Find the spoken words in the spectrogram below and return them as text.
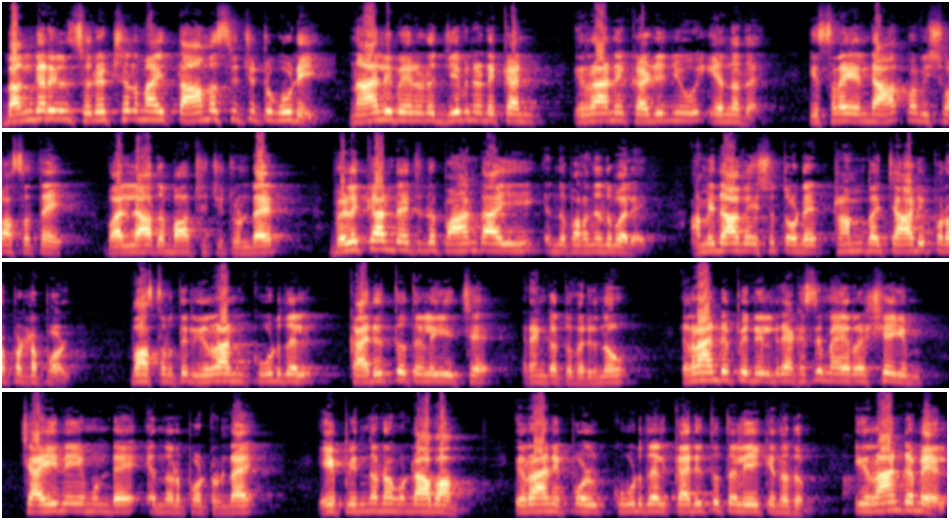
ബങ്കറിൽ സുരക്ഷിതമായി താമസിച്ചിട്ടുകൂടി നാലു പേരുടെ ജീവനെടുക്കാൻ ഇറാന് കഴിഞ്ഞു എന്നത് ഇസ്രയേലിന്റെ ആത്മവിശ്വാസത്തെ വല്ലാതെ ബാധിച്ചിട്ടുണ്ട്. വെളുക്കാൻ തേച്ചത് പാണ്ടായി എന്ന് പറഞ്ഞതുപോലെ അമിതാവേശത്തോടെ ട്രംപ് ചാടിപ്പുറപ്പെട്ടപ്പോൾ വാസ്തവത്തിൽ ഇറാൻ കൂടുതൽ കരുത്ത് തെളിയിച്ച് രംഗത്ത് വരുന്നു. ഇറാന്റെ പിന്നിൽ രഹസ്യമായ റഷ്യയും ചൈനയും ഉണ്ട് എന്ന റിപ്പോർട്ടുണ്ട്. ഈ പിന്തുണ കൊണ്ടാവാം ഇറാൻ ഇപ്പോൾ കൂടുതൽ കരുത്ത് തെളിയിക്കുന്നതും ഇറാന്റെ മേൽ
